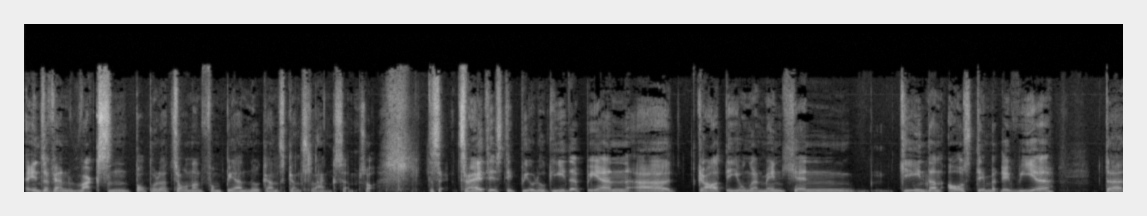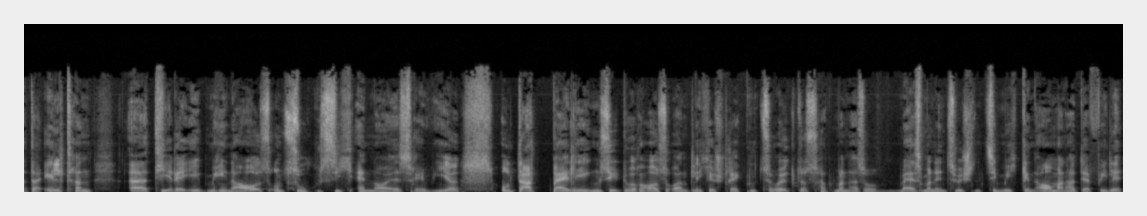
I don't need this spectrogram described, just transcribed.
Insofern wachsen Populationen vom Bären nur ganz, ganz langsam. So. Das zweite ist die Biologie der Bären. Äh, Gerade die jungen Männchen gehen dann aus dem Revier der, der Elterntiere äh, eben hinaus und suchen sich ein neues Revier. Und dabei legen sie durchaus ordentliche Strecken zurück. Das hat man also, weiß man inzwischen ziemlich genau. Man hat ja viele,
